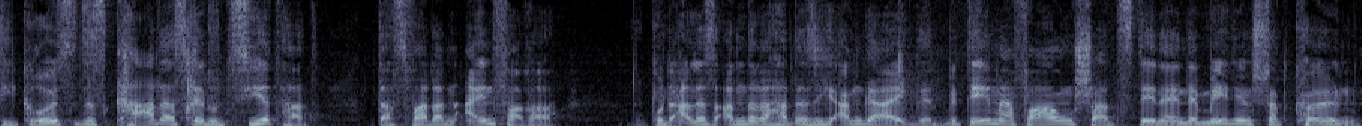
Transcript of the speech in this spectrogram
die Größe des Kaders reduziert hat. Das war dann einfacher. Und alles andere hat er sich angeeignet. Mit dem Erfahrungsschatz, den er in der Medienstadt Köln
